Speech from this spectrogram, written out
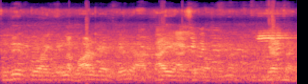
ಸುದೀರ್ಘವಾಗಿ ಇನ್ನೂ ಬಾಳದೆ ಅಂತೇಳಿ ಆ ತಾಯಿ ಆಶೀರ್ವಾದವನ್ನು ಹೇಳ್ತಾರೆ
